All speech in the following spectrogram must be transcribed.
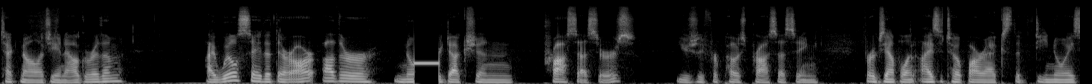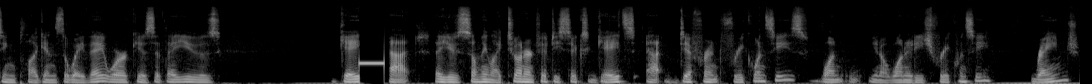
technology and algorithm. I will say that there are other noise reduction processors, usually for post-processing, for example, in iZotope RX, the denoising plugins, the way they work is that they use gate at they use something like 256 gates at different frequencies, one you know one at each frequency range,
